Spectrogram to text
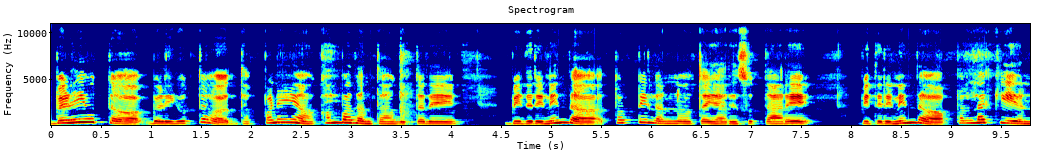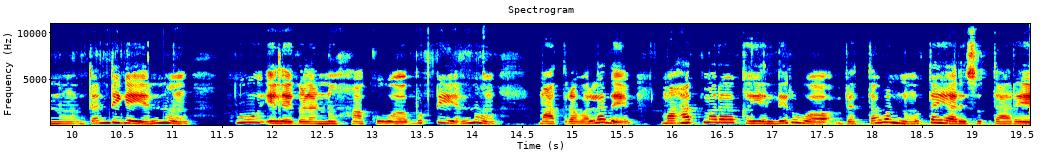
ಬೆಳೆಯುತ್ತಾ ಬೆಳೆಯುತ್ತಾ ದಪ್ಪನೆಯ ಕಂಬದಂತಾಗುತ್ತದೆ. ಬಿದಿರಿನಿಂದ ತೊಟ್ಟಿಲನ್ನು ತಯಾರಿಸುತ್ತಾರೆ. ಬಿದಿರಿನಿಂದ ಪಲ್ಲಕ್ಕಿಯನ್ನು, ದಂಡಿಗೆಯನ್ನು, ಹೂ ಎಲೆಗಳನ್ನು ಹಾಕುವ ಬುಟ್ಟಿಯನ್ನು ಮಾತ್ರವಲ್ಲದೆ ಮಹಾತ್ಮರ ಕೈಯಲ್ಲಿರುವ ಬೆತ್ತವನ್ನು ತಯಾರಿಸುತ್ತಾರೆ.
